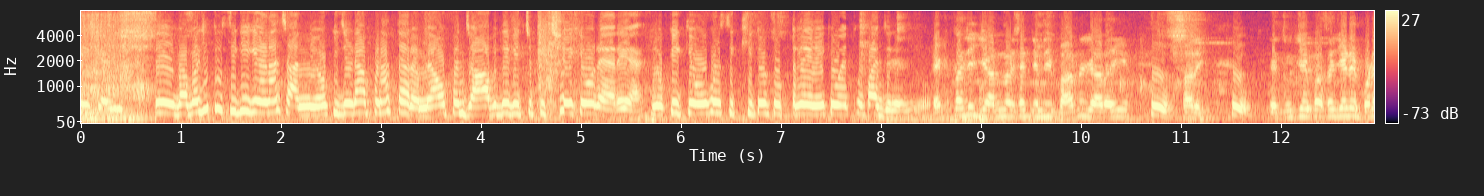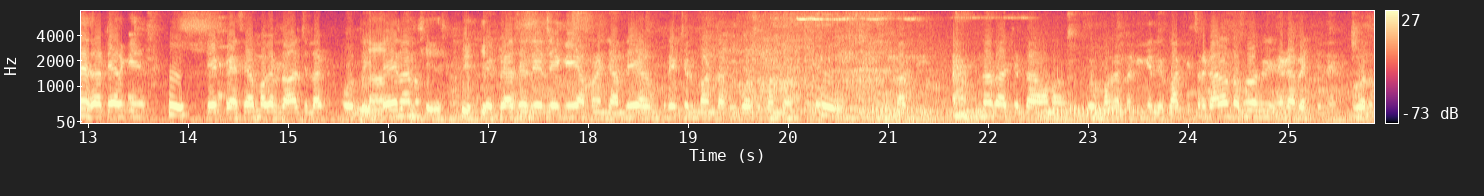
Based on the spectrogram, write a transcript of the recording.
ਠੀਕ ਹੈ ਜੀ। ਤੇ ਬਾਬਾ ਜੀ ਤੁਸੀਂ ਕੀ ਕਹਿਣਾ ਚਾਹੁੰਦੇ ਹੋ ਕਿ ਜਿਹੜਾ ਆਪਣਾ ਧਰਮ ਹੈ ਉਹ ਪੰਜਾਬ ਦੇ ਵਿੱਚ ਪਿੱਛੇ ਕਿਉਂ ਰਹਿ ਰਿਹਾ ਹੈ? ਲੋਕੀ ਕਿਉਂ ਹੁਣ ਸਿੱਖੀ ਤੋਂ ਟੁੱਟ ਰਹੇ ਨੇ ਕਿਉਂ ਇੱਥੋਂ ਭੱਜ ਰਹੇ ਨੇ? ਇੱਕ ਤਾਂ ਜੀ ਜਨਰੇਸ਼ਨ ਜਿੰਨੀ ਬਾਹਰ ਨੂੰ ਜਾ ਰਹੀ ਹੈ। ਸਾਰੀ। ਤੇ ਦੂਜੇ ਪਾਸੇ ਜਿਹੜੇ ਬੁੜੇ ਸਾਡੇ ਵਰਗੇ। ਇਹ ਪੈਸਿਆਂ ਮਗਰ ਲਾਲਚ ਲੱਗ ਉਹ ਦਿੰਦੇ ਇਹਨਾਂ ਨੂੰ। ਤੇ ਪੈਸੇ ਦੇ ਦੇ ਕੇ ਆਪਣੇ ਜਾਂਦੇ ਆ ਆਪਰੇਸ਼ਨ ਬਣਦਾ ਕੋਈ ਕੁਛ ਬਣਦਾ ਬਾਕੀ ਇਹਨਾਂ ਦਾ ਚੱਲਦਾ ਹੁਣ ਕੋਈ ਮਗਰ ਲੱਗੀ ਜਾਂਦੇ ਬਾਕੀ ਸਰਕਾਰਾਂ ਦਾ ਥੋੜਾ ਵੀ ਹੈਗਾ ਵਿੱਚ ਨੇ ਹੋਰ।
